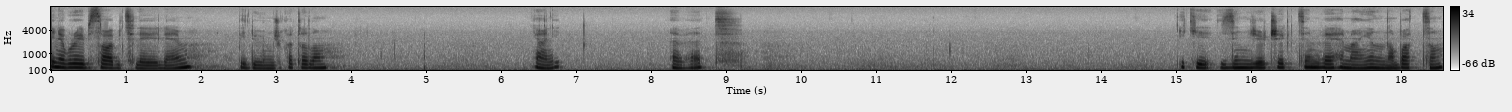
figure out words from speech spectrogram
Yine burayı bir sabitleyelim. Bir düğümcük atalım. Yani evet. iki zincir çektim ve hemen yanına battım.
